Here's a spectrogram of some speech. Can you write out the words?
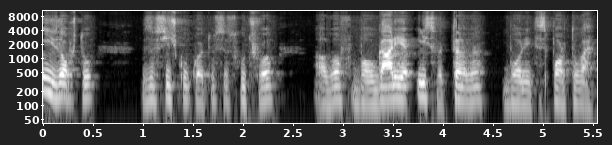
и изобщо за всичко, което се случва в България и света на бойните спортове.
